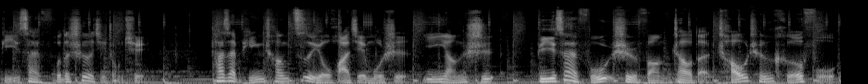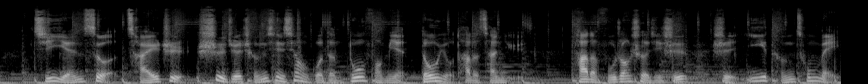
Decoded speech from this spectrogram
比赛服的设计中去。他在平昌自由滑节目是阴阳师，比赛服是仿照的朝臣和服，其颜色、材质、视觉呈现效果等多方面都有他的参与。他的服装设计师是伊藤聪美，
